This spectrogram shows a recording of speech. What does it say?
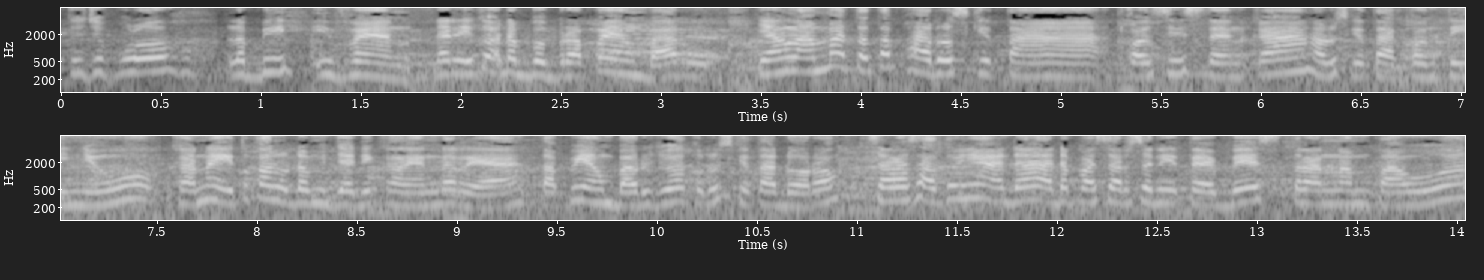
70 lebih event dan itu ada beberapa yang baru. Yang lama tetap harus kita konsistenkan, harus kita continue karena itu kan udah menjadi kalender ya. Tapi yang baru juga terus kita dorong. Salah satunya ada ada pasar seni TB setelah 6 tahun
